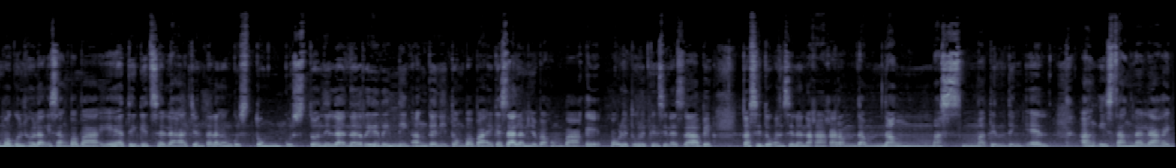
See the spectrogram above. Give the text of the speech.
humagulhol ang isang babae at higit sa lahat, yun talagang gustong gusto nila naririnig ang ganitong babae. Kasi alam nyo ba kung bakit? Paulit-ulit kong sinasabi, kasi doon sila nakakaramdam ng mas matinding L. Ang isang lalaki,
